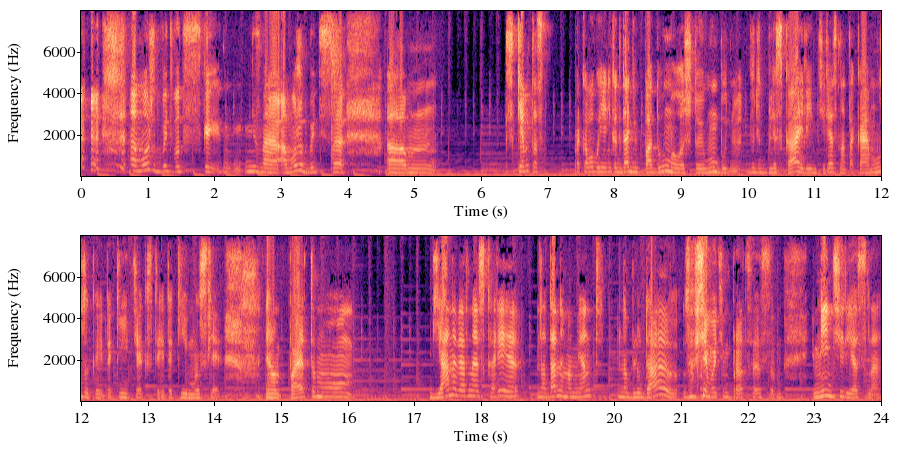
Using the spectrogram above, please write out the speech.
а может быть, вот с... не знаю, а может быть с, эм, с кем-то, про кого бы я никогда не подумала, что ему будет, будет близка или интересна такая музыка и такие тексты, и такие мысли. Э, поэтому я, наверное, скорее на данный момент наблюдаю за всем этим процессом, и мне интересно,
